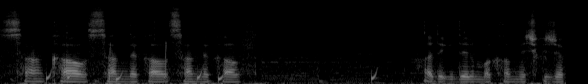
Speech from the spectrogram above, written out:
Sen kal, sen de kal, sen de kal. Hadi gidelim bakalım ne çıkacak.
